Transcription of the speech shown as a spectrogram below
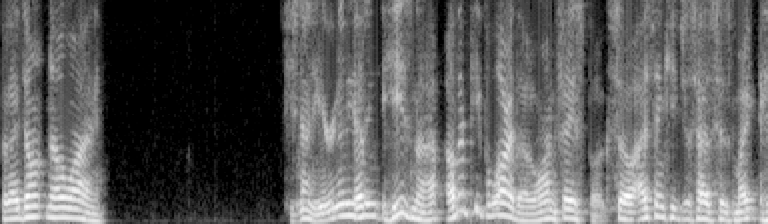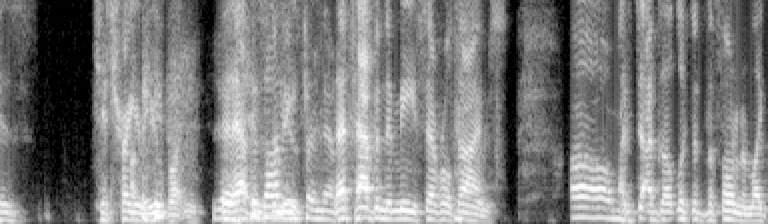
but I don't know why. He's not hearing anything. he's not. Other people are though on Facebook, so I think he just has his mic. His Yeah, try your mute button. yeah, it happens to me. turned down. That's happened to me several times. Um, I've, I've looked at the phone and I'm like,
